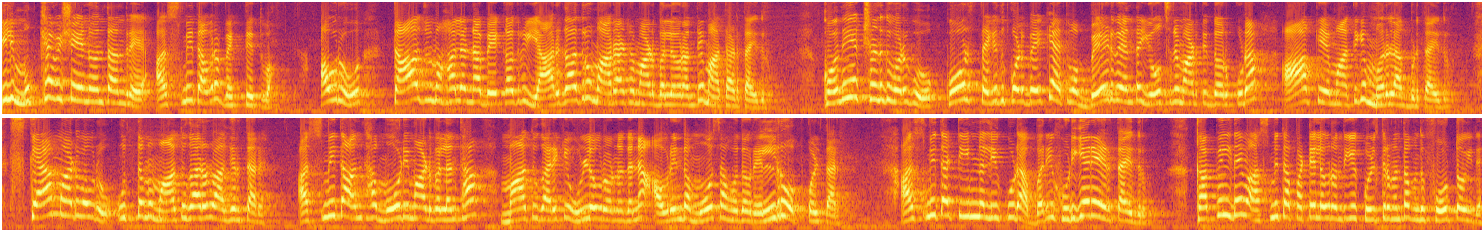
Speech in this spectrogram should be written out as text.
ಇಲ್ಲಿ ಮುಖ್ಯ ವಿಷಯ ಏನು ಅಂತ ಅಂದರೆ ಅಸ್ಮಿತ್ ಅವರ ವ್ಯಕ್ತಿತ್ವ. ಅವರು ತಾಜ್ ಮಹಲನ್ನು ಬೇಕಾದರೂ ಯಾರಿಗಾದರೂ ಮಾರಾಟ ಮಾಡಬಲ್ಲವರಂತೆ ಮಾತಾಡ್ತಾ ಇದ್ರು. ಕೊನೆಯ ಕ್ಷಣದವರೆಗೂ ಕೋರ್ಸ್ ತೆಗೆದುಕೊಳ್ಬೇಕೆ ಅಥವಾ ಬೇಡವೆ ಅಂತ ಯೋಚನೆ ಮಾಡ್ತಿದ್ದವರು ಕೂಡ ಆಕೆಯ ಮಾತಿಗೆ ಮರಳಾಗ್ಬಿಡ್ತಾ ಇದ್ರು. ಸ್ಕ್ಯಾಮ್ ಮಾಡುವವರು ಉತ್ತಮ ಮಾತುಗಾರರು ಆಗಿರ್ತಾರೆ. ಅಸ್ಮಿತಾ ಅಂತ ಮೋಡಿ ಮಾಡಬಲ್ಲಂಥ ಮಾತುಗಾರಿಕೆ ಉಳ್ಳವರು ಅನ್ನೋದನ್ನ ಅವರಿಂದ ಮೋಸ ಹೋದವರೆಲ್ಲರೂ ಒಪ್ಕೊಳ್ತಾರೆ. ಅಸ್ಮಿತಾ ಟೀಮ್ನಲ್ಲಿ ಕೂಡ ಬರೀ ಹುಡುಗಿಯರೇ ಇರ್ತಾ ಇದ್ರು. ಕಪಿಲ್ ದೇವ್, ಅಸ್ಮಿತಾ ಪಟೇಲ್ ಅವರೊಂದಿಗೆ ಕುಳಿತಿರುವಂಥ ಒಂದು ಫೋಟೋ ಇದೆ.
